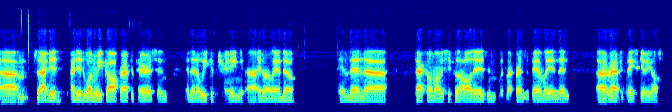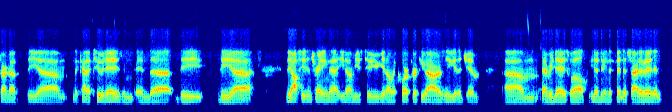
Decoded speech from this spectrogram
Um, so I did I did one week off after Paris and and then a week of training uh, in Orlando, and then uh, back home obviously for the holidays and with my friends and family, and then. Uh, right after Thanksgiving, I'll start up the um, the kind of two days and and uh, the the uh, the off season training that you know I'm used to. You get on the court for a few hours and you get in the gym um, every day as well. You know, doing the fitness side of it, and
